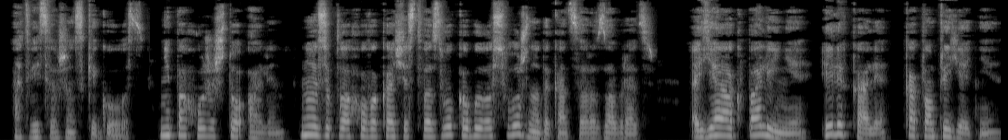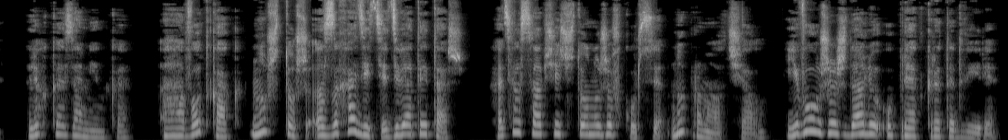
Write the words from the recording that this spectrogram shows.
– ответил женский голос. Не похоже, что Ален. Но из-за плохого качества звука было сложно до конца разобрать. «Я к Полине или Кале. Как вам приятнее?» Легкая заминка. «А вот как? Ну что ж, заходите, девятый этаж». Хотел сообщить, что он уже в курсе, но промолчал. Его уже ждали у приоткрытой двери.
